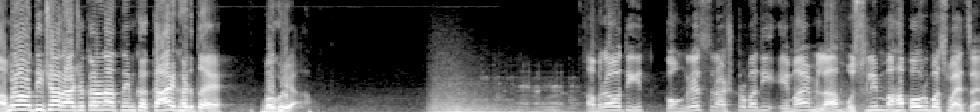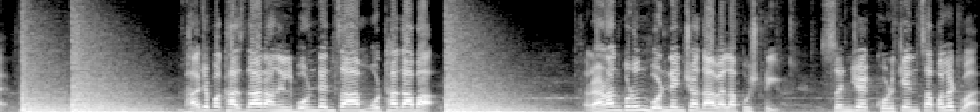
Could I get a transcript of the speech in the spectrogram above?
अमरावतीच्या राजकारणात नेमकं काय घडतंय बघूया. अमरावतीत काँग्रेस राष्ट्रवादी एमआयएमला मुस्लिम महापौर बसवायचा आहे भाजप खासदार अनिल बोंडेंचा मोठा दाबा. राणांकडून बोंडेंच्या दाव्याला पुष्टी संजय खोडकेंचा पलटवार.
